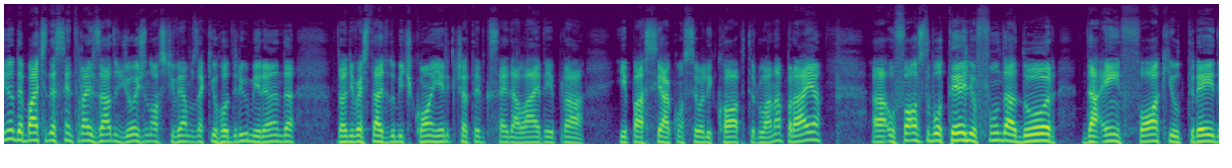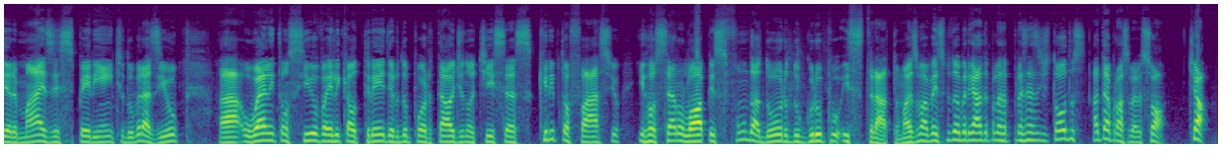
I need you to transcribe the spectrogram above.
E no debate descentralizado de hoje, nós tivemos aqui o Rodrigo Miranda, da Universidade do Bitcoin, ele que já teve que sair da live para ir passear com seu helicóptero lá na praia. Uh, o Fausto Botelho, fundador da Enfoque, o trader mais experiente do Brasil. Uh, o Wellington Silva, ele que é o trader do portal de notícias Criptofácil. E Rossello Lopes, fundador do grupo Extrato. Mais uma vez, muito obrigado pela presença de todos. Até a próxima, pessoal. Tchau.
